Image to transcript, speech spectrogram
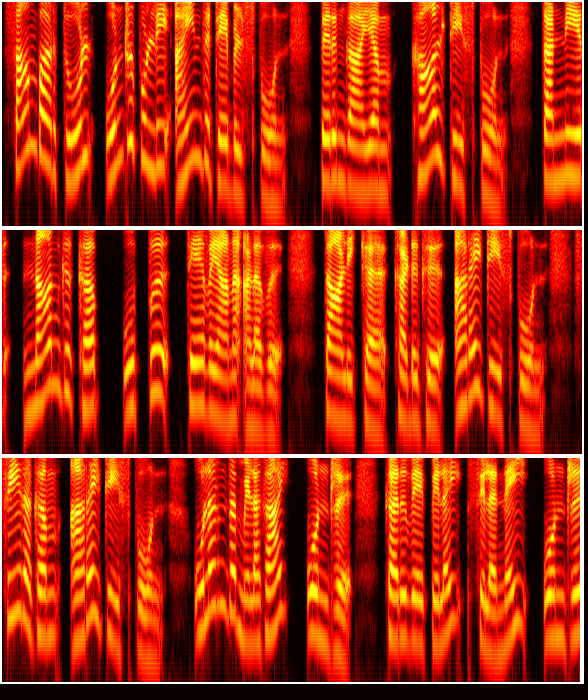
சாம்பார் தூள் ஒன்று புள்ளி ஐந்து டேபிள் ஸ்பூன். பெருங்காயம் கால் டீஸ்பூன். தண்ணீர் நான்கு கப் உப்பு தேவையான அளவு. தாளிக்க கடுகு அரை டீஸ்பூன் சீரகம் அரை டீஸ்பூன் உலர்ந்த மிளகாய் ஒன்று கருவேப்பிலை சில நெய் ஒன்று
